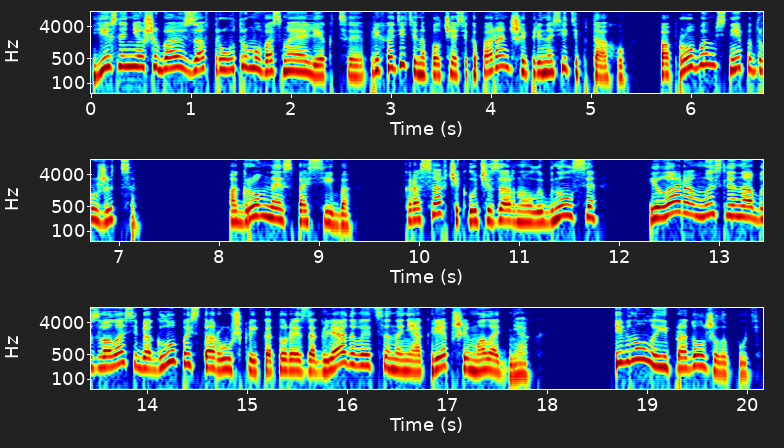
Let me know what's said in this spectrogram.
Если не ошибаюсь, завтра утром у вас моя лекция. Приходите на полчасика пораньше и приносите птаху. Попробуем с ней подружиться. Огромное спасибо. Красавчик лучезарно улыбнулся, и Лара мысленно обозвала себя глупой старушкой, которая заглядывается на неокрепший молодняк. Кивнула и продолжила путь.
